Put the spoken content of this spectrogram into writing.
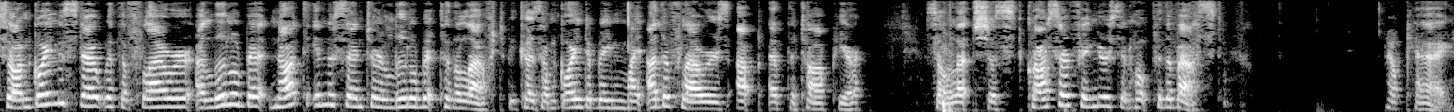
so I'm going to start with the flower a little bit, not in the center, a little bit to the left, because I'm going to bring my other flowers up at the top here. So let's just cross our fingers and hope for the best. Okay.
